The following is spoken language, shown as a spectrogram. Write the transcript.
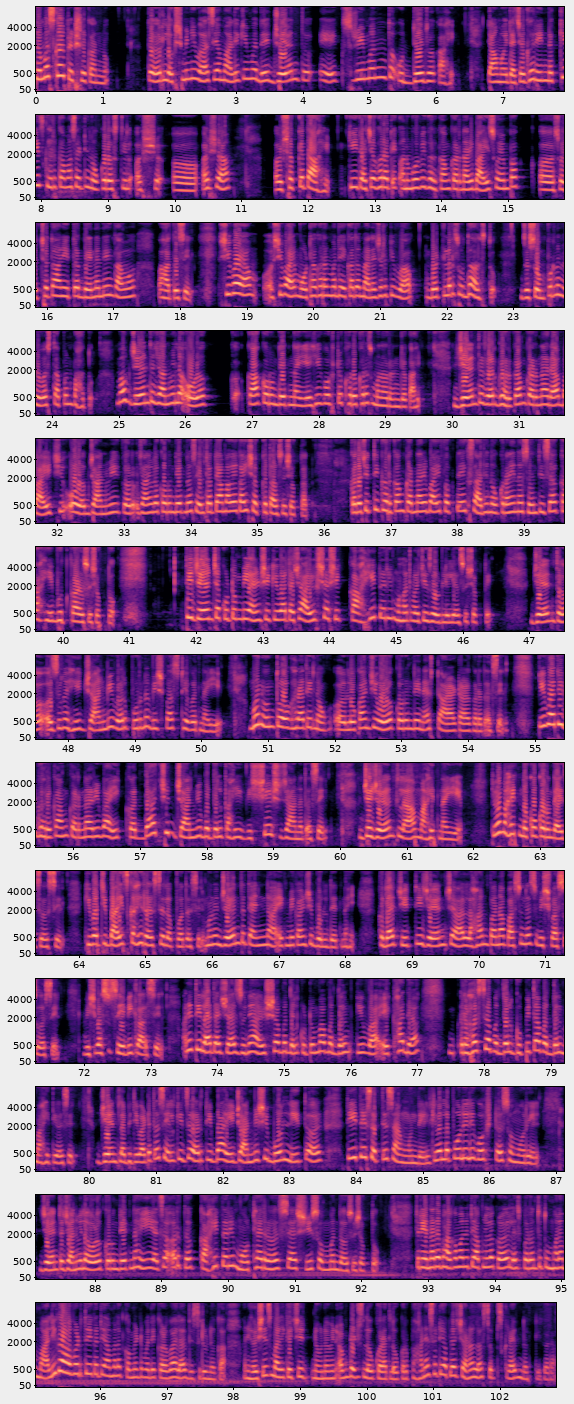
नमस्कार प्रेक्षकांनो. तर लक्ष्मी निवास या मालिकेमध्ये जयंत एक श्रीमंत उद्योजक आहे. त्यामुळे त्याच्या घरी नक्कीच घरकामासाठी नोकर असतील अश अशा शक्यता आहे. की त्याच्या घरात एक अनुभवी घरकाम करणारी बाई स्वयंपाक स्वच्छता आणि इतर दैनंदिन कामं पाहत असेल. शिवाय शिवाय मोठ्या घरांमध्ये एखादा मॅनेजर किंवा बटलरसुद्धा असतो जो संपूर्ण व्यवस्थापन पाहतो. मग जयंत जान्हवीला ओळख का करून देत नाहीये? ही गोष्ट खरोखरच मनोरंजक आहे. जयंत जर घरकाम करणाऱ्या बाईची ओळख जान्हवी कर जान्हवीला करून देत नसेल तर त्यामागे काही शक्यता असू शकतात. कदाचित ती घरकाम करणारी बाई फक्त एक साधी नोकरानी नसून तिचा काही भूतकाळ असू शकतो. ती जयंतच्या कुटुंबियांशी किंवा त्याच्या आयुष्याशी काहीतरी महत्त्वाची जोडलेली असू शकते. जयंत अजूनही जान्हवीवर पूर्ण विश्वास ठेवत नाहीये. म्हणून तो घरातील नो लोकांची ओळख करून देण्यास टाळाटाळ करत असेल. किंवा ती घरकाम करणारी बाई कदाचित जान्हवीबद्दल काही विशेष जाणत असेल जे जयंतला माहीत नाहीये. किंवा माहीत नको करून द्यायचं असेल किंवा ती बाईच काही रहस्य लपवत असेल म्हणून जयंत त्यांना एकमेकांशी बोलू देत नाही. कदाचित ती जयंतच्या लहानपणापासूनच विश्वासू असेल विश्वासू सेविका असेल आणि तिला त्याच्या जुन्या आयुष्याबद्दल कुटुंबाबद्दल किंवा एखाद्या रहस्याबद्दल गुपिताबद्दल माहिती असेल. जयंतला भीती वाटत असेल की जर ती बाई जान्हवीशी बोलली तर ती ते सत्य सांगून देईल किंवा लपवलेली गोष्ट समोर येईल. जयंत जान्हवीला ओळख करून देत नाही याचा अर्थ काहीतरी मोठ्या रहस्याशी संबंध असू शकतो. तर येणाऱ्या भागामध्ये ते आपल्याला कळेलच परंतु तुम्हाला मालिका आवडते का ते आम्हाला कमेंटमध्ये कळवायला विसरू नका. आणि अशीच मालिकेचे नवनवीन अपडेट्स लवकरात लवकर पाहण्यासाठी आपल्या चॅनलला सबस्क्राईब नक्की करा.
